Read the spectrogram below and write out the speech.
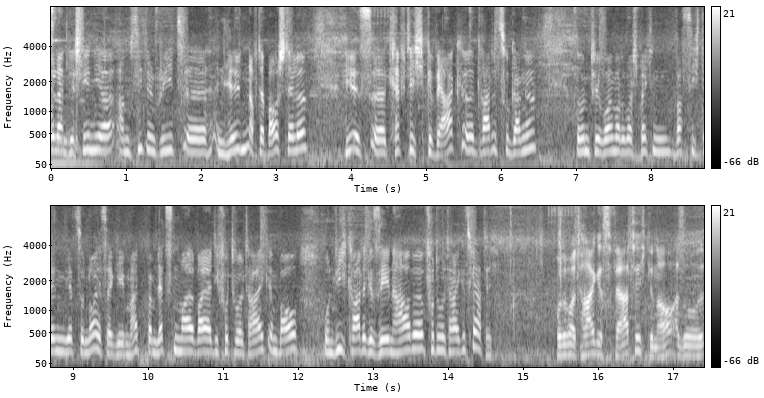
Roland, wir stehen hier am Seat and Greet äh, in Hilden auf der Baustelle. Hier ist äh, kräftig Gewerk äh, gerade zugange. Und wir wollen mal darüber sprechen, was sich denn jetzt so Neues ergeben hat. Beim letzten Mal war ja die Photovoltaik im Bau und wie ich gerade gesehen habe, Photovoltaik ist fertig. Photovoltaik ist fertig, genau. Also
